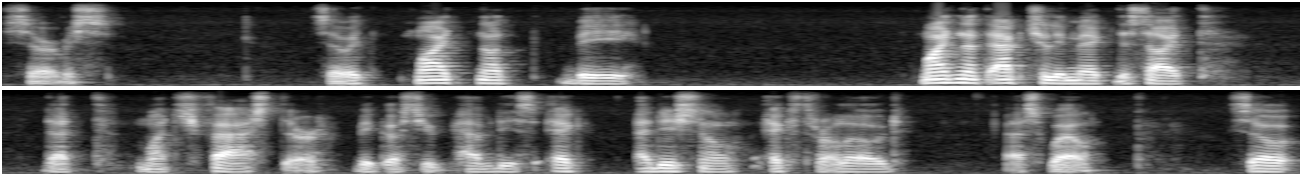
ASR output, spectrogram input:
service. So it might not be, might not actually make the site that much faster because you have this additional extra load as well. So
